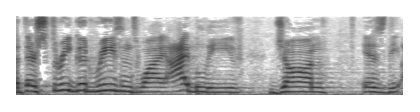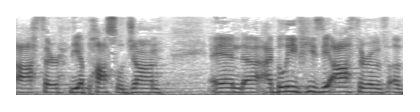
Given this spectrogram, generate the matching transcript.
But there's three good reasons why I believe John is the author, the Apostle John. And uh, I believe he's the author of, of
